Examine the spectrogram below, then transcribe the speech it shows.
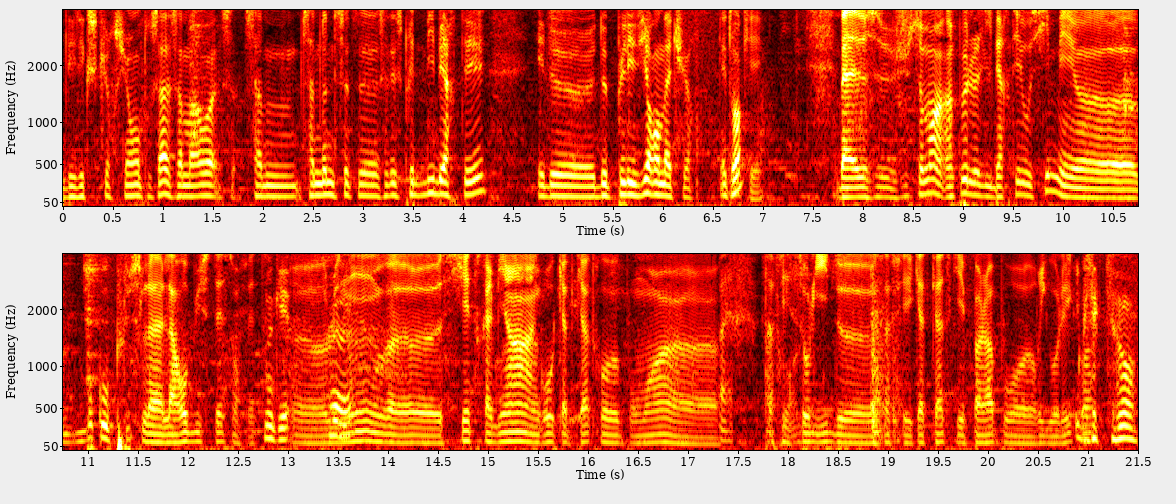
des excursions, tout ça, ça, ouais, ça, ça me, ça me donne cette, euh, cet esprit de liberté et de, de plaisir en nature. Et toi Ok. Bah, justement, un peu la liberté aussi, mais euh, beaucoup plus la, la robustesse en fait. Ok. Euh, le ouais. nom euh, sied très bien, un gros 4x4 euh, pour moi. euh, Ouais, ça fait solide, ça fait 4x4 qui est pas là pour rigoler. Quoi. Exactement.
